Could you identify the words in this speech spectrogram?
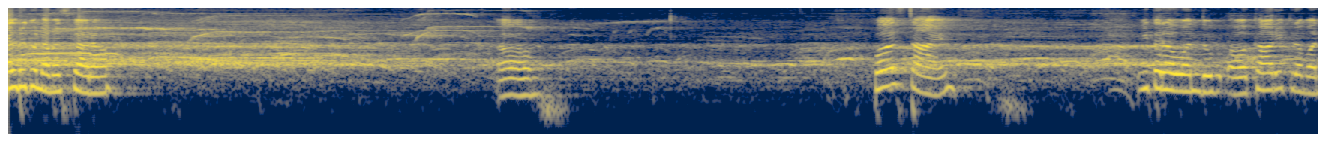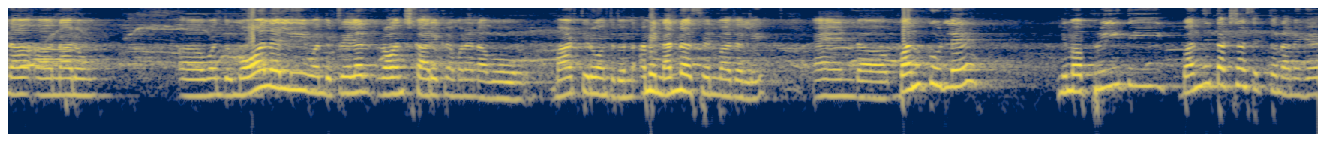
ಎಲ್ರಿಗೂ ನಮಸ್ಕಾರ. ಫಸ್ಟ್ ಟೈಮ್ ಈ ಥರ ಒಂದು ಕಾರ್ಯಕ್ರಮನ ನಾನು ಒಂದು ಮಾಲಲ್ಲಿ ಒಂದು ಟ್ರೇಲರ್ ಲಾಂಚ್ ಕಾರ್ಯಕ್ರಮನ ನಾವು ಮಾಡ್ತಿರೋವಂಥದ್ದು ಐ ಮೀನ್ ನನ್ನ ಸಿನಿಮಾದಲ್ಲಿ ಆ್ಯಂಡ್ ಬಂದ ಕೂಡಲೇ ನಿಮ್ಮ ಪ್ರೀತಿ ಬಂದಿದ ತಕ್ಷಣ ಸಿಕ್ತು ನನಗೆ.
